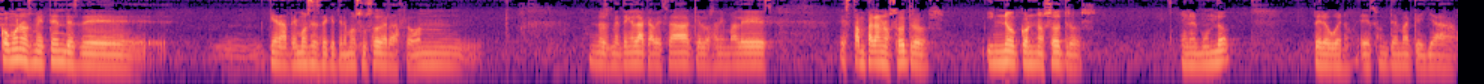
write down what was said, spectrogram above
cómo nos meten desde que nacemos, desde que tenemos uso de razón, nos meten en la cabeza que los animales están para nosotros y no con nosotros en el mundo. Pero bueno, es un tema que ya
